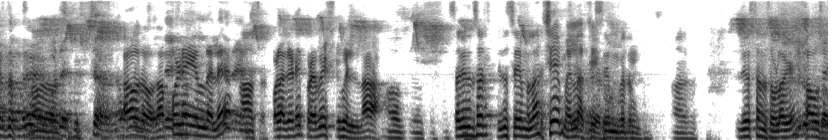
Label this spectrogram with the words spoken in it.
ಇರ್ತದೆ. ಹೌದೌದು ಅಪ್ಪಣೆ ಇಲ್ದಲೆ ಒಳಗಡೆ ಪ್ರವೇಶವಿಲ್ಲ. Okay okay. ಸರ್ ಇದು ಸರ್ ಇದು ಸೇಮ್ ಅಲ್ಲ? ಸೇಮ್ ಎಲ್ಲ ಸೇಮ್ ಸೇಮ್ ಹಾ ದೇವಸ್ಥಾನ ಸರ್ ಒಳಗೆ ಹೌದು.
